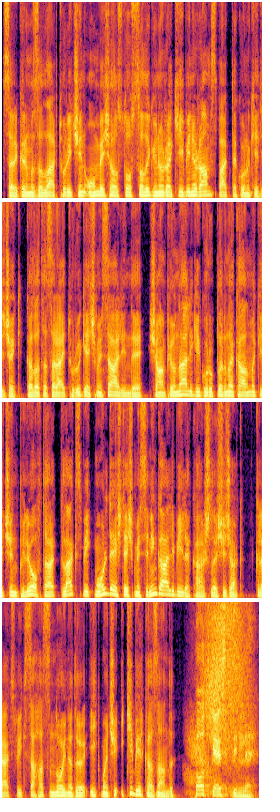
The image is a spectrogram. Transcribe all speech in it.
Sarı Kırmızılılar tur için 15 Ağustos Salı günü rakibini Rams Park'ta konuk edecek. Galatasaray turu geçmesi halinde Şampiyonlar Ligi gruplarına kalmak için playoff'ta Klaksvik-Molde eşleşmesinin galibiyle karşılaşacak. Klaksvik sahasında oynadığı ilk maçı 2-1 kazandı. Podcast dinle.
